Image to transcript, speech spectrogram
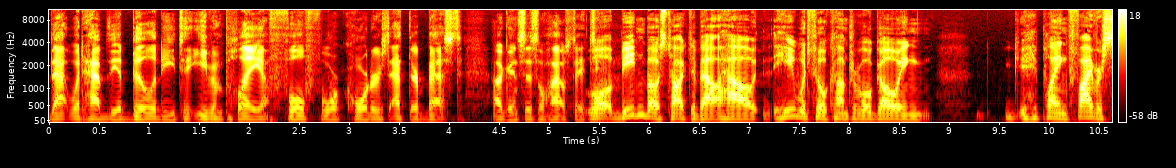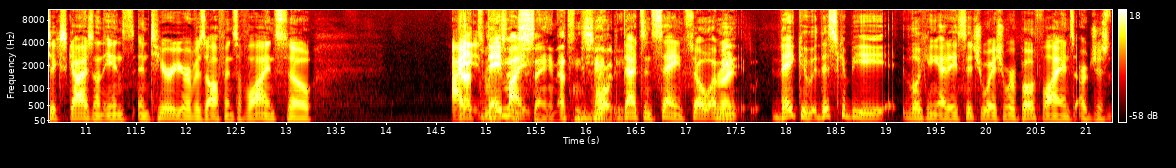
that would have the ability to even play a full four quarters at their best against this Ohio State team. Well, Bedenbaugh talked about how he would feel comfortable going playing five or six guys on the in- interior of his offensive line. So I they might insane. That's insanity. That's insane. So I mean, Right. they could this could be looking at a situation where both lines are just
